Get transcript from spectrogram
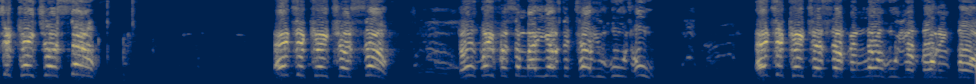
Educate yourself. Educate yourself. Don't wait for somebody else to tell you who's who. Educate yourself and know who you're voting for.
